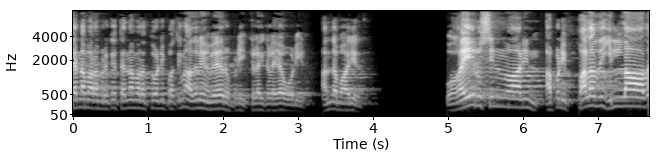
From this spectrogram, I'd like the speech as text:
தென்னை மரம் இருக்குது தென்னை மரம் தோண்டி பார்த்தீங்கன்னா அதுலேயும் வேர் இப்படி கிளை கிளையா ஓடிடும். அந்த மாதிரி இருக்கு வைருசின்வானின் அப்படி பலது இல்லாத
